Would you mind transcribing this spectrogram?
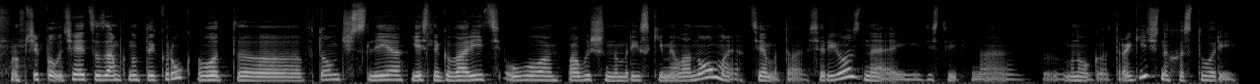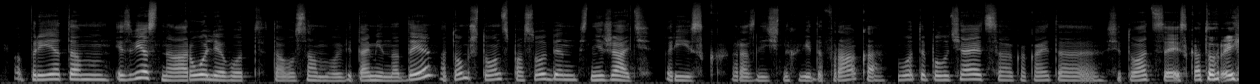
вообще получается замкнутый круг. Вот э, в том числе, если говорить о повышенном риске меланомы, тема-то серьезная и действительно много трагичных историй. При этом известно о роли вот того самого витамина D, о том, что он способен снижать риск различных видов рака. Вот и получается какая-то ситуация, из которой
